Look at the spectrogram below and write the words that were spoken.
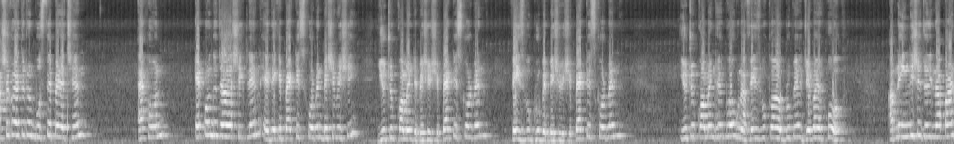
আশা করি এতটুকু বুঝতে পেরেছেন। এখন, এ পর্যন্ত যারা শিখলেন, এ দেখে প্র্যাকটিস করবেন বেশি বেশি ইউটিউব কমেন্টে বেশি বেশি প্র্যাকটিস করবেন ফেসবুক গ্রুপে বেশি বেশি প্র্যাকটিস করবেন ইউটিউব কমেন্টে হোক না ফেসবুক গ্রুপে যেভাবে হোক, আপনি ইংলিশে যদি না পারেন,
